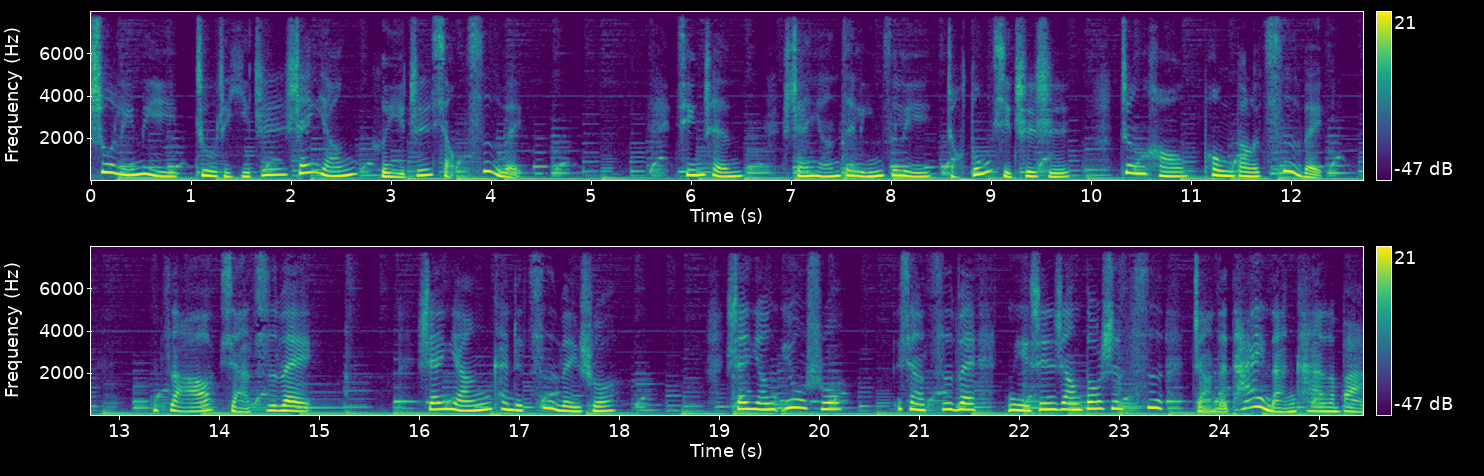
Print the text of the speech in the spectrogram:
树林里住着一只山羊和一只小刺猬。清晨，山羊在林子里找东西吃时，正好碰到了刺猬。早，小刺猬。山羊看着刺猬说：“山羊又说，小刺猬，你身上都是刺，长得太难看了吧？”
